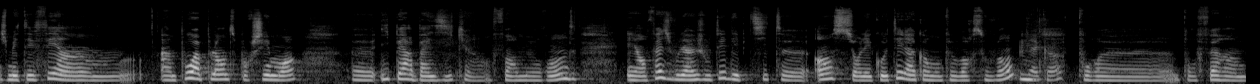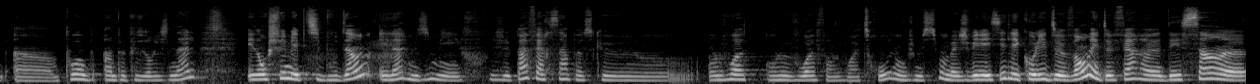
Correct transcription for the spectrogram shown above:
je m'étais fait un, un, pot à plantes pour chez moi, euh, hyper basique, en forme ronde. Et en fait, je voulais ajouter des petites anses sur les côtés, là, comme on peut voir souvent. Pour, pour faire un, un pot un peu plus original. Et donc je fais mes petits boudins et là je me dis mais je vais pas faire ça parce que euh, on le voit, on le voit, enfin on le voit trop. Donc je me suis dit bon ben je vais essayer de les coller devant et de faire euh, des seins euh,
